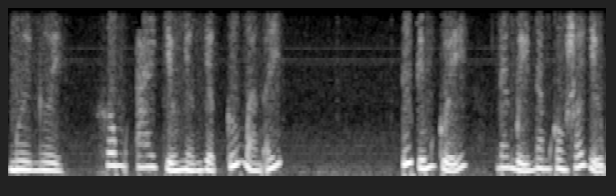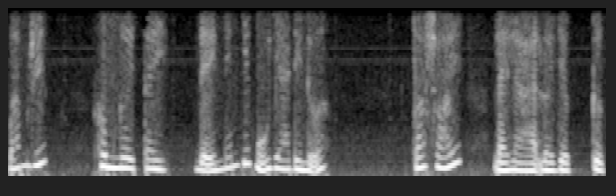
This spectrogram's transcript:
Mười người không ai chịu nhận vật cứu mạng ấy. Tiếu kiểm quỷ đang bị năm con sói dữ bám riết không ngơi tay để ném chiếc mũ da đi nữa. Chó sói lại là loài vật cực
